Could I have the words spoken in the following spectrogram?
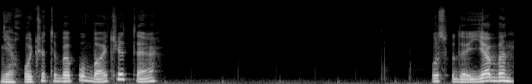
Я хочу тебе побачити. Господи, я би.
